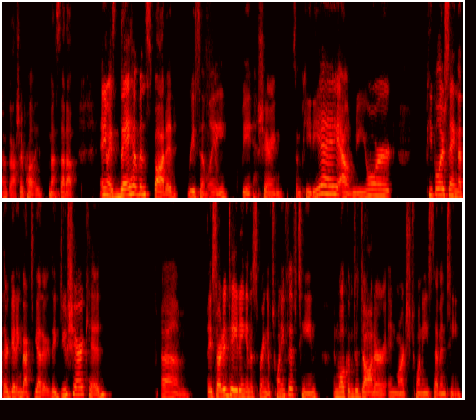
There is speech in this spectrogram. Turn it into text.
Oh gosh, I probably messed that up. Anyways, they have been spotted recently be sharing some PDA out in New York. People are saying that they're getting back together. They do share a kid. Um, they started dating in the spring of 2015 and welcomed a daughter in March 2017.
